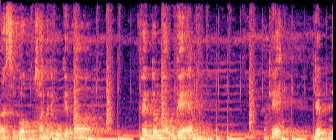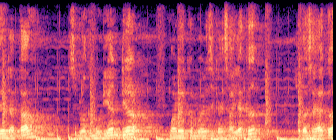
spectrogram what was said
eh, sebuah perusahaan dari UG, eh, vendornya UGM oke dia dia datang sebulan kemudian dia merekomendasikan saya ke hotel saya ke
